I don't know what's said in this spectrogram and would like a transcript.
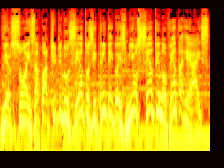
Versões a partir de 232.190 reais,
